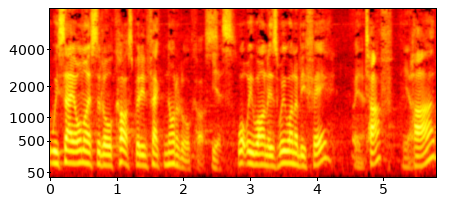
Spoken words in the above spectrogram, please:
we say almost at all costs, but in fact not at all costs. Yes. What we want is we want to be fair, Yeah. tough, Yeah. hard,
